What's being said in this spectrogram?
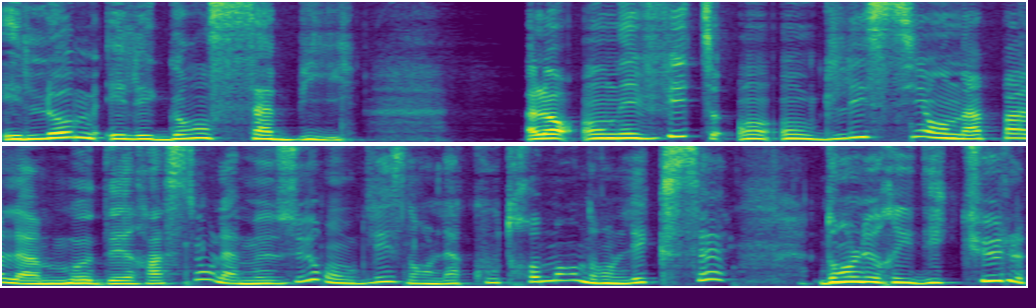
et l'homme élégant s'habille. Alors, on évite, on, glisse, si on n'a pas la modération, la mesure, on glisse dans l'accoutrement, dans l'excès, dans le ridicule.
